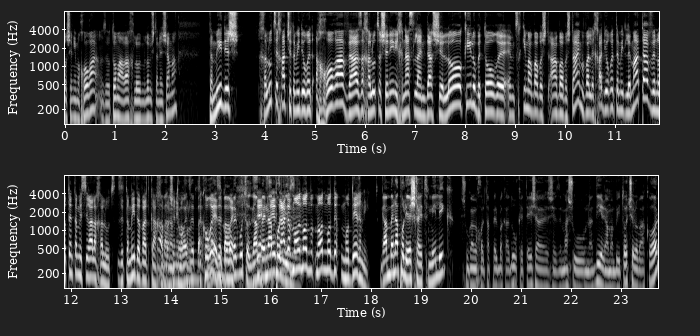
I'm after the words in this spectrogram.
3-4 שנים אחורה, זה אותו מערך, לא, לא משתנה שם, תמיד יש חלוץ אחד שתמיד יורד אחורה, ואז החלוץ השני נכנס לעמדה שלו, כאילו בתור, אה, הם משחקים 4-4-2, אבל אחד יורד תמיד למטה ונותן את המסירה לחלוץ. זה תמיד עבד ככה לא, בשנים האחרונות. זה זה קורה, רואה את זה זה קורה. קבוצות, גם זה- זה- זה אגב זה- מאוד מאוד מאוד מאוד מודרני. גם בנפולי יש לך את מיליק, שהוא גם יכול לטפל בכדור כתשע, שזה משהו נדיר, גם הבעיטות שלו והכל,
